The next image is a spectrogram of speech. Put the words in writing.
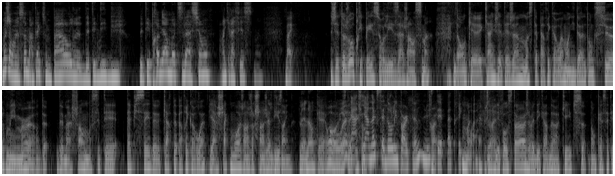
moi, j'aimerais ça, Martin, que tu me parles de tes débuts, de tes premières motivations en graphisme. Ben, j'ai toujours tripé sur les agencements. Donc, euh, quand j'étais jeune, moi, c'était Patrick Roy, mon idole. Donc, sur mes murs de, de ma chambre, c'était tapissé de cartes de Patrick Roy. Puis à chaque mois, genre, je rechangeais le design. Mais non. Donc, euh, ouais, ouais, Il y, a- quelque il y chose. en a que c'était Dolly Parton. Lui, Ouais. c'était Patrick Ouais. Roy. J'avais des posters, j'avais des cartes de hockey, tout ça. Donc, euh, c'était,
